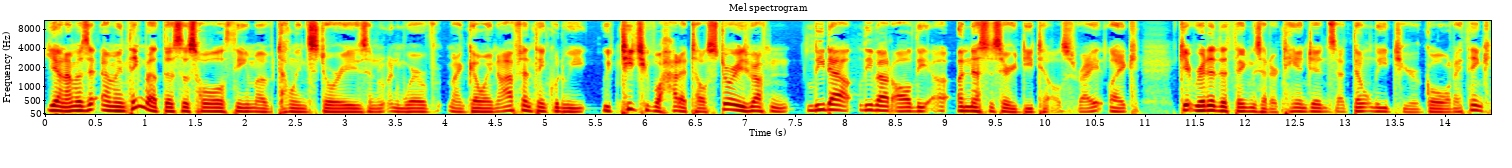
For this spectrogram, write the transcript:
Yeah, and I was I mean think about this this whole theme of telling stories and, and where am I going. I often think when we we teach people how to tell stories, we often lead out leave out all the uh, unnecessary details, right? Like get rid of the things that are tangents that don't lead to your goal. And I think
